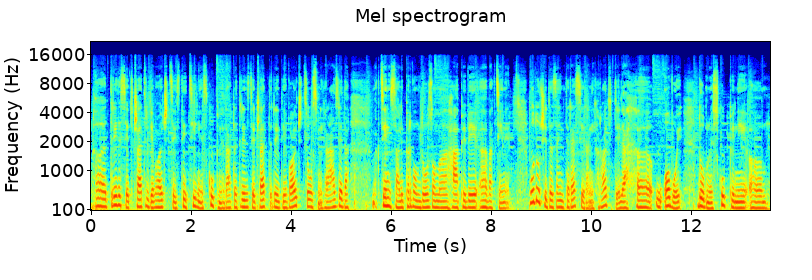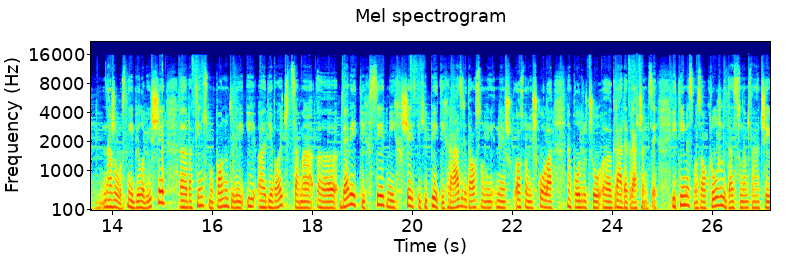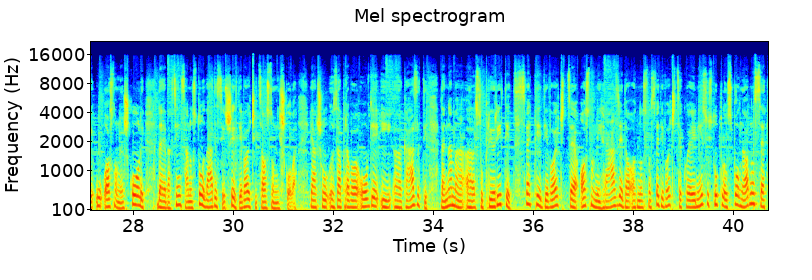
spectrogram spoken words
34 djevojčice iz te ciljne skupine, dakle 34 djevojčice osmih razreda vakcinisali prvom dozom eh, HPV eh, vakcine. Budući da zainteresiranih roditelja eh, u ovoj dobnoj skupini nažalost nije bilo više, vakcinu smo ponudili i djevojčicama devetih, sedmih, šestih i 5. razreda osnovni, osnovnih škola na području grada Gračance. I time smo zaokružili da su nam znači u osnovnoj školi da je vakcinisano 120 126 djevojčica osnovnih škola. Ja ću zapravo ovdje i kazati da nama su prioritet sve te djevojčice osnovnih razreda, odnosno sve djevojčice koje nisu stupile u spolne odnose,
